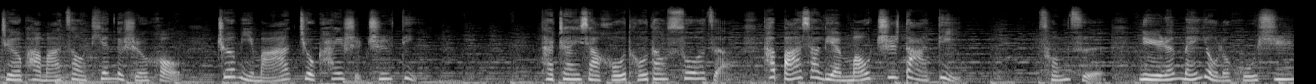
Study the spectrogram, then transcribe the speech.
遮帕麻造天的时候，遮米麻就开始织地。他摘下猴头当梭子，他拔下脸毛织大地。从此，女人没有了胡须；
